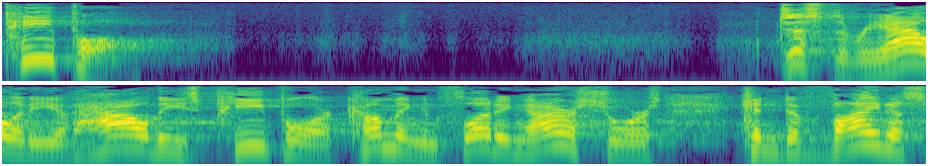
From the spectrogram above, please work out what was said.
people. Just the reality of how these people are coming and flooding our shores can divide us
